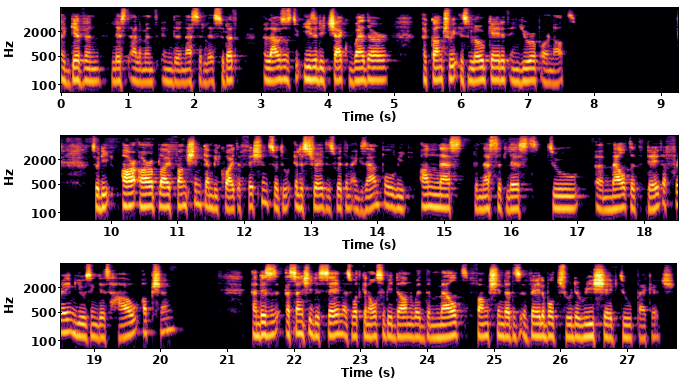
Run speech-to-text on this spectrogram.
a given list element in the nested list. So that allows us to easily check whether a country is located in Europe or not. So the rrapply function can be quite efficient. So to illustrate this with an example, we unnest the nested list to a melted data frame using this how option. And this is essentially the same as what can also be done with the melt function that is available through the reshape2 package.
